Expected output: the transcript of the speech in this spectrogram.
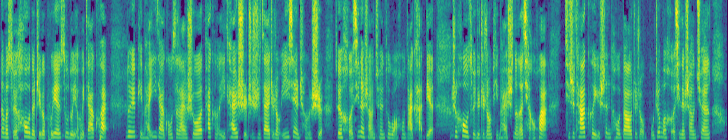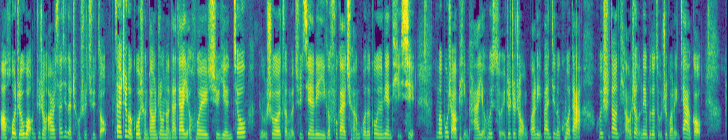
那么随后的这个铺垫速度也会加快。对于品牌溢价公司来说，它可能一开始只是在这种一线城市最核心的商圈做网红打卡店，之后随着这种品牌势能的强化，其实它可以渗透到这种不这么核心的商圈啊，或者往这种二三线的城市去走。在这个过程当中呢，大家也会去研究，比如说怎么去建立一个覆盖全国的供应链体系。那么不少品牌也会随着这种管理半径的扩大，会适当调整内部的组织管理架构。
